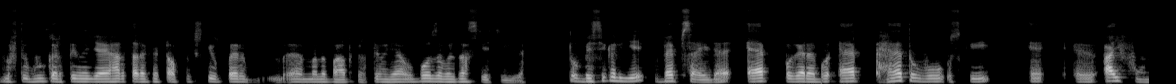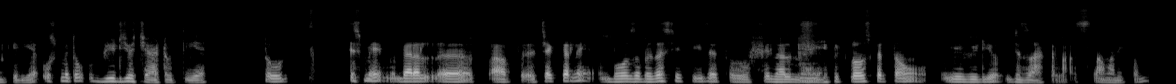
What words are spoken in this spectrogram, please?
गुफ्तगू करते हुए जाए हर तरह के टॉपिक्स के ऊपर मतलब बात करते हुए जाएँ, बहुत ज़बरदस्त ये चीज़ है। तो बेसिकली ये वेबसाइट है, ऐप वगैरह वो ऐप है तो वो उसकी आईफ़ोन के लिए उसमें तो वीडियो चैट होती है। तो इसमें बहरहाल आप चेक कर लें, बहुत ज़बरदस्त ये चीज़ है, तो फ़िलहाल मैं यहीं पे क्लोज़ करता हूँ ये वीडियो। जज़ाकल्लाह, अस्सलाम वालेकुम।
